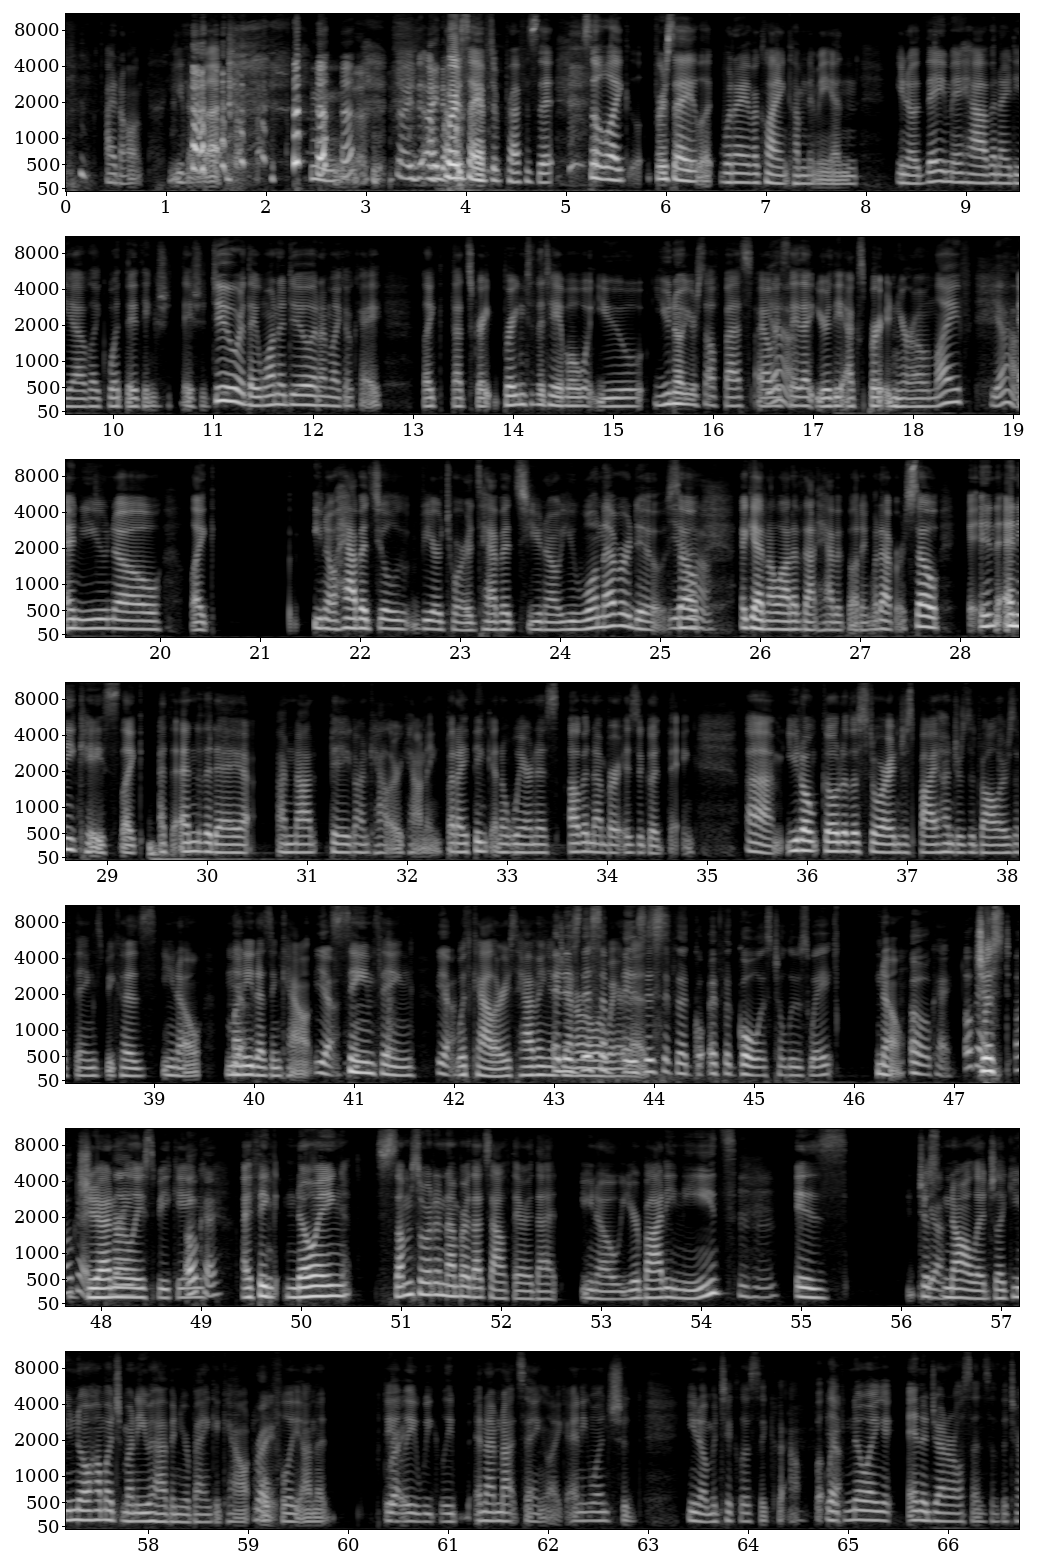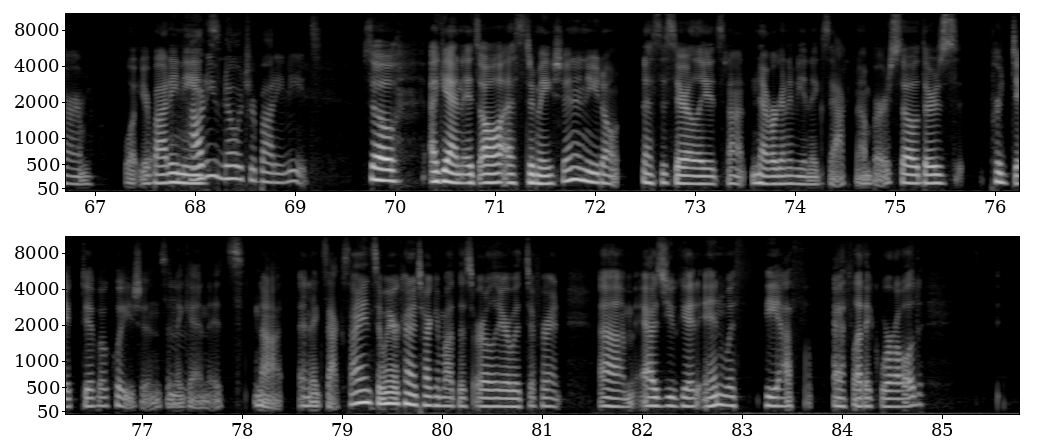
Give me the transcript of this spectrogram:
I don't. You know that. so I, of I know. course I have to preface it. So like for say like when I have a client come to me and you know they may have an idea of like what they think sh- they should do or they want to do and I'm like okay like that's great. Bring to the table what you you know yourself best. I always Yeah. say that you're the expert in your own life Yeah. and you know like you know habits you'll veer towards habits you know you will never do so again a lot of that habit building whatever so in any case like at the end of the day i'm not big on calorie counting but i think an awareness of a number is a good thing um, you don't go to the store and just buy hundreds of dollars of things because you know money doesn't count Yeah. same thing Yeah. with calories having a and is general this a, awareness is this if the go- if the goal is to lose weight? no Oh, okay. Okay. just okay. generally speaking okay. I think knowing some sort of number that's out there that you know your body needs Mm-hmm. is just Yeah. knowledge. Like you know how much money you have in your bank account, Right. hopefully on a daily, weekly. And I'm not saying like anyone should, you know, meticulously count, but Yeah. like knowing it in a general sense of the term what your body needs. How do you know what your body needs? So again, it's all estimation, and you don't necessarily. It's not never going to be an exact number. So there's predictive equations, and Mm. again, it's not an exact science. And we were kind of talking about this earlier with different. Um, as you get in with the ath- athletic world,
